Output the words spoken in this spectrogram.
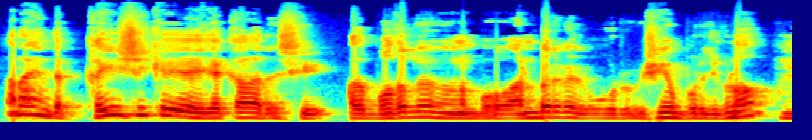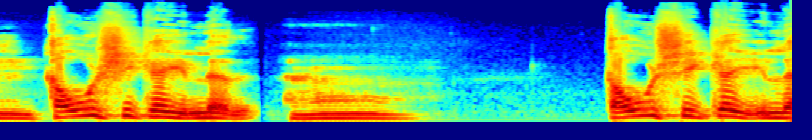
ஆனா இந்த கைசிக ஏகாதசி அது முதல்ல நம்ம அன்பர்கள் ஒரு விஷயம் புரிஞ்சுக்கணும். கௌஷிக இல்ல அது ஆ, கௌஷிக இல்ல.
